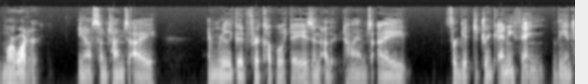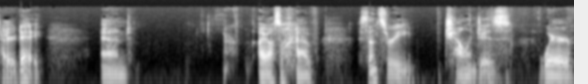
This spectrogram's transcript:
more water. You know, sometimes I am really good for a couple of days, and other times I forget to drink anything the entire day. And I also have sensory challenges where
